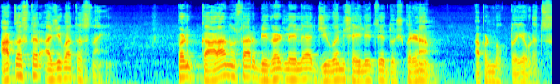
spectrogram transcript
आकस तर अजिबातच नाही. पण काळानुसार बिघडलेल्या जीवनशैलीचे दुष्परिणाम आपण भोगतो एवढंच.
